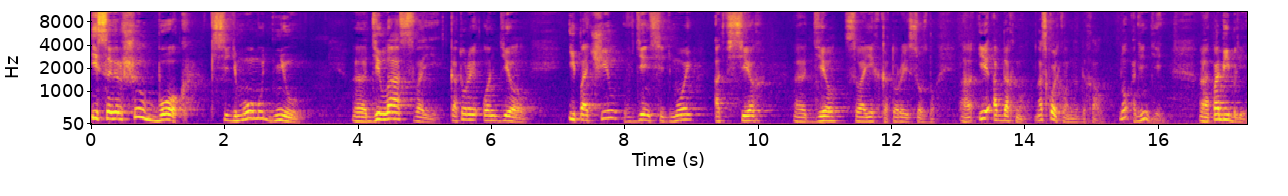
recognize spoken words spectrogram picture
«И совершил Бог к седьмому дню дела свои, которые он делал, и почил в день седьмой от всех дел своих, которые создал. Э, и отдохнул. Насколько он отдыхал? Ну, один день. По Библии.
